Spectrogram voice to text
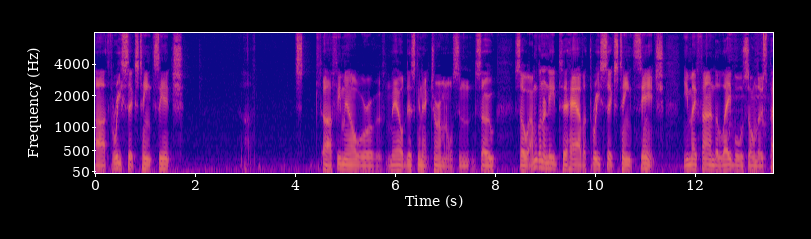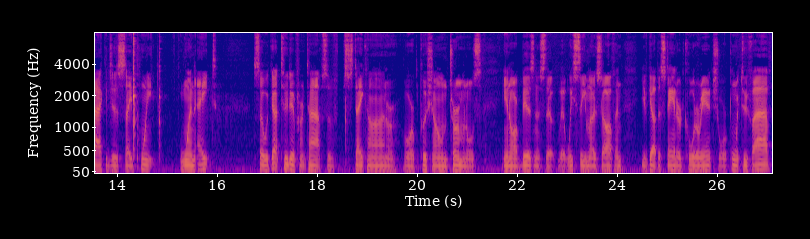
uh, 3 16th inch uh, uh, female or male disconnect terminals. And so, so I'm going to need to have a 3 16th inch. You may find the labels on those packages say 0.18 so we've got two different types of stake-on or, or push-on terminals in our business that, that we see most often. You've got the standard quarter inch or 0.25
